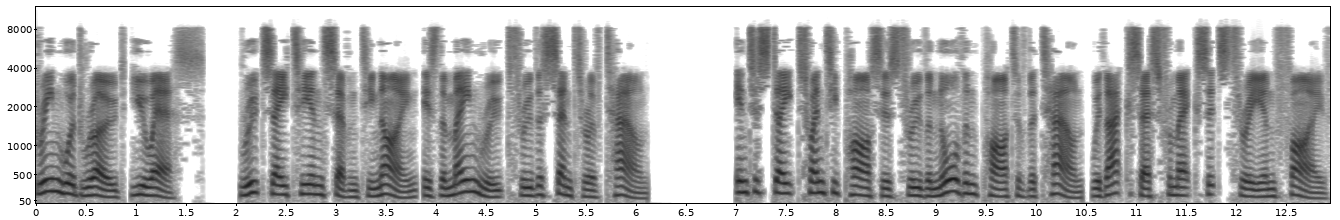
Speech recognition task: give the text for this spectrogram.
Greenwood Road US. Routes 80 and 79 is the main route through the center of town. Interstate 20 passes through the northern part of the town, with access from exits 3 and 5.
